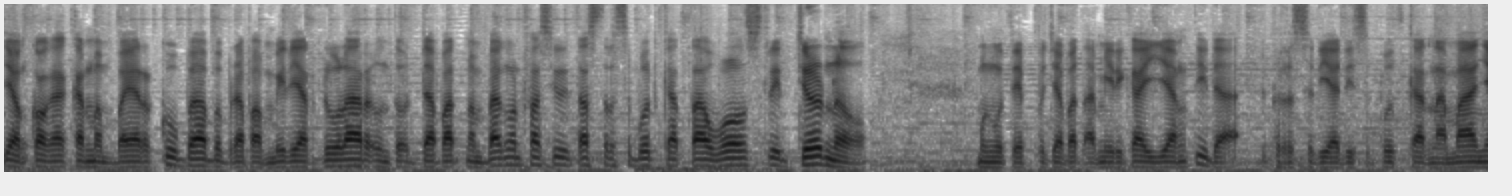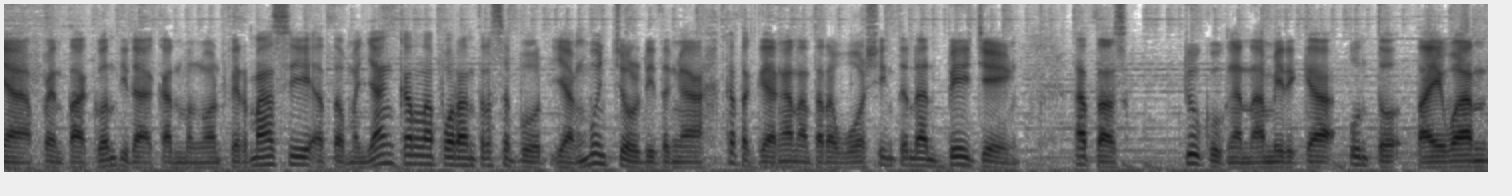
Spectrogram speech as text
Tiongkok akan membayar Kuba beberapa miliar dolar untuk dapat membangun fasilitas tersebut, kata Wall Street Journal. Mengutip pejabat Amerika yang tidak bersedia disebutkan namanya, Pentagon tidak akan mengonfirmasi atau menyangkal laporan tersebut yang muncul di tengah ketegangan antara Washington dan Beijing atas dukungan Amerika untuk Taiwan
